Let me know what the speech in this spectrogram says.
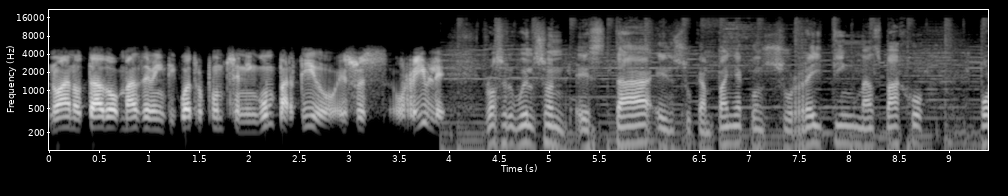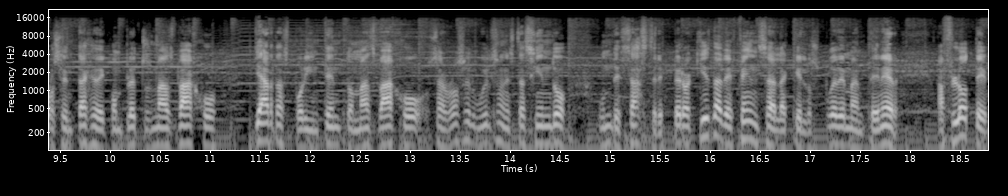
no ha anotado más de 24 puntos en ningún partido, eso es horrible. Russell Wilson está en su campaña con su rating más bajo, porcentaje de completos más bajo, yardas por intento más bajo, o sea, Russell Wilson está haciendo un desastre, pero aquí es la defensa la que los puede mantener a flote.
